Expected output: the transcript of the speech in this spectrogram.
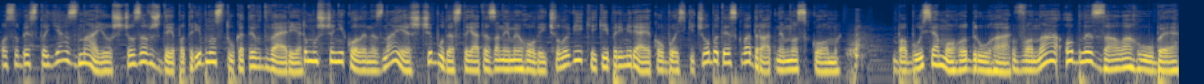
Особисто я знаю, що завжди потрібно стукати в двері, тому що ніколи не знаєш, чи буде стояти за ними голий чоловік, який приміряє ковбойські чоботи з квадратним носком. Бабуся мого друга. Вона облизала губи.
